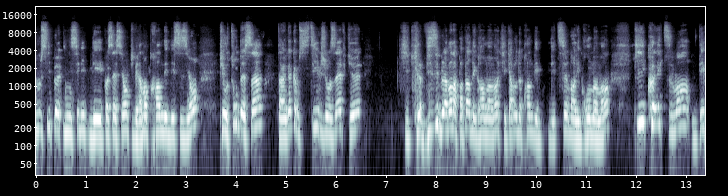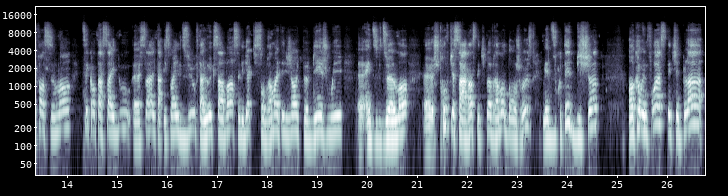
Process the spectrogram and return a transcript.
aussi peut initier des, possessions puis vraiment prendre des décisions. Puis autour de ça, tu as un gars comme Steve Joseph que, qui, visiblement n'a pas peur des grands moments, qui est capable de prendre des, tirs dans les gros moments. Puis collectivement, défensivement, tu sais, quand t'as Saïdou euh, Sal, t'as Ismaël Diouf, t'as Loïc Savard, c'est des gars qui sont vraiment intelligents, qui peuvent bien jouer euh, individuellement. Euh, je trouve que ça rend cette équipe-là vraiment dangereuse. Mais du côté de Bishop, encore une fois, cette équipe-là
